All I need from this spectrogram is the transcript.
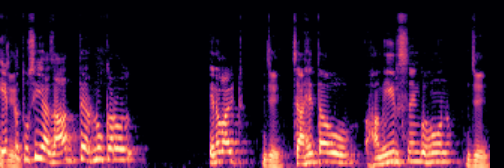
ਇੱਕ ਤੁਸੀਂ ਆਜ਼ਾਦ ਧਿਰ ਨੂੰ ਕਰੋ ਇਨਵਾਈਟ। ਜੀ। ਚਾਹੇ ਤਾਂ ਉਹ ਹਮੀਰ ਸਿੰਘ ਹੋਣ ਜੀ।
